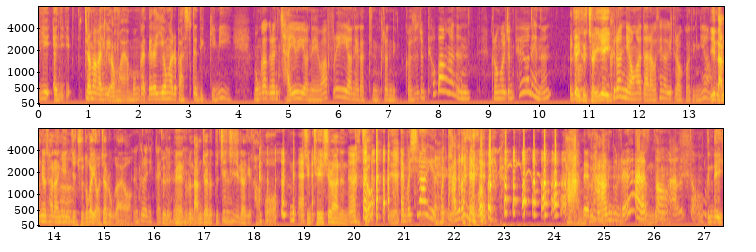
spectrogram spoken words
이 아니, 드라마가 아니고 영화야. 뭔가 내가 이 영화를 봤을 때 느낌이 뭔가 그런 자유 연애와 free 연애 같은 그런 느- 것을 좀 표방하는 그런 걸 좀 표현해는 그러니까 그렇죠. 이게 이- 그런 영화다라고 생각이 들었거든요. 이 남녀 사랑이 어. 이제 주도가 여자로 가요. 그러니까요. 그, 예, 그리고 남자는 또 찌질하게 가고 지금 제일 싫어하는 네. 있죠? 예, 아니 뭐 싫어하기 뭐 다 그런데 뭐. 다안 네, 그래. 다 안 그래? 안 알았어. 그래. 알았어. 근데 이-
